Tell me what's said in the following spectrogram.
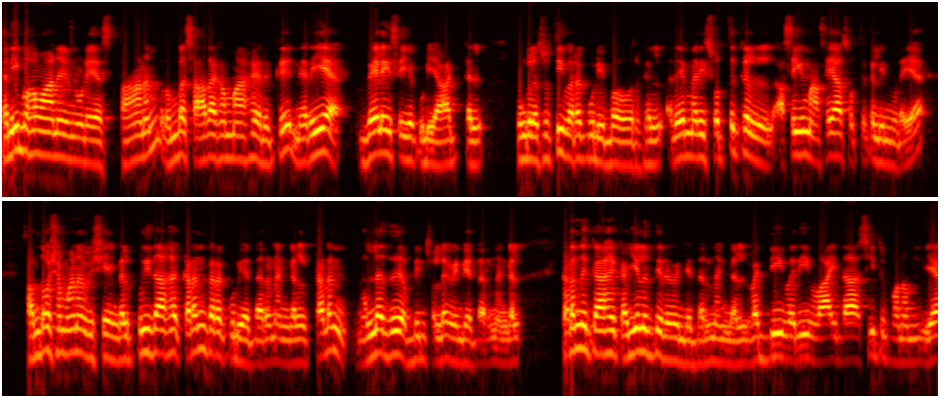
சனி பகவானினுடைய ஸ்தானம் ரொம்ப சாதகமாக இருக்கு. நிறைய வேலை செய்யக்கூடிய ஆட்கள் உங்களை சுத்தி வரக்கூடியபவர்கள் அதே மாதிரி சொத்துக்கள் அசையும் அசையா சொத்துக்களினுடைய சந்தோஷமான விஷயங்கள் புதிதாக கடன் பெறக்கூடிய தருணங்கள் கடன் நல்லது அப்படின்னு சொல்ல வேண்டிய தருணங்கள் கடனுக்காக கையெழுத்திட வேண்டிய தருணங்கள் வட்டி வரி வாய்தா சீட்டு பணம் ஏ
